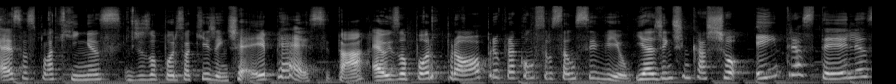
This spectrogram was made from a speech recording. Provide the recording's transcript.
essas plaquinhas de isopor. Isso aqui, gente, é EPS, tá? É o isopor próprio para construção civil. E a gente encaixou entre as telhas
